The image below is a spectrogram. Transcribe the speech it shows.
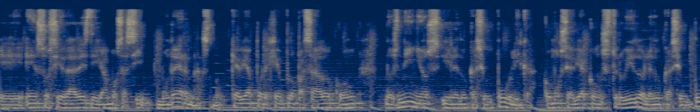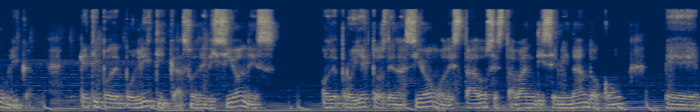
eh, en sociedades, digamos así, modernas, ¿no? ¿Qué había, por ejemplo, pasado con los niños y la educación pública? ¿Cómo se había construido la educación pública? ¿Qué tipo de políticas o de visiones o de proyectos de nación o de Estado se estaban diseminando con eh,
